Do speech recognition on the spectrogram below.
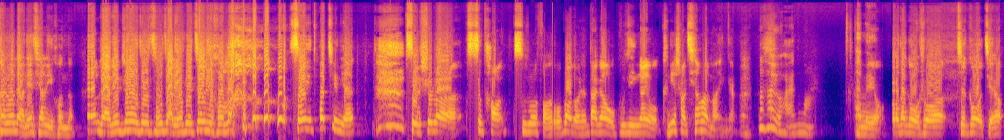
他说两年前离婚的，呃两年之后就从假离婚变真离婚了，所以他去年损失了四套苏州房子，我不知道多少钱，大概我估计应该有肯定上千万吧，应该。嗯，那他有孩子吗？还没有。然后他跟我说，就跟我介绍，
